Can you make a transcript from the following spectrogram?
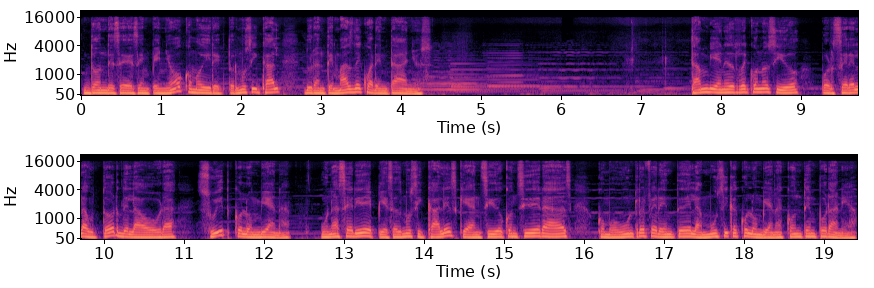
donde se desempeñó como director musical durante más de 40 años. También es reconocido por ser el autor de la obra Suite Colombiana, una serie de piezas musicales que han sido consideradas como un referente de la música colombiana contemporánea.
